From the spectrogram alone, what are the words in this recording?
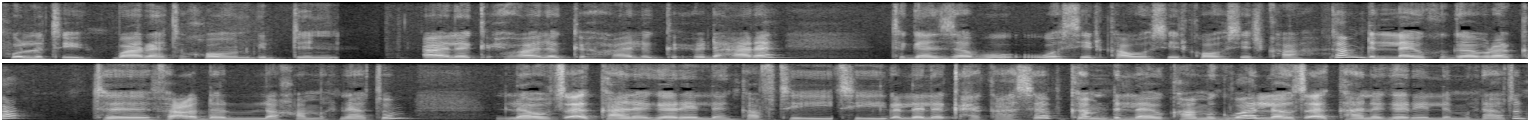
ፍሉጥ እዩ ባርያ ትኸውን ግድን ኣለቂሑ ኣለቂሑ ኣለቂሑ ደሓረ እቲ ገንዘቡ ወሲድካ ወሲድካ ወሲድካ ከም ድላዩ ክገብረልካ ትፈቕደሉ ኣለኻ ምክንያቱም ለውፀእካ ነገር የለን ካብቲ ለለቅሐካ ሰብ ከም ድላዩ ካብ ምግባር ለውፀእካ ነገር የለን ምክንያቱም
